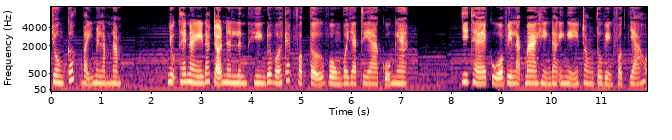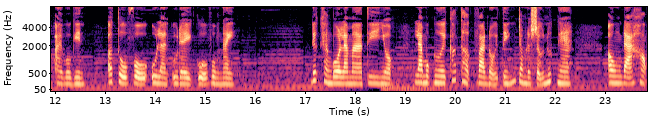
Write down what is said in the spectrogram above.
chôn cất 75 năm. Nhục thể này đã trở nên linh thiêng đối với các Phật tử vùng Buryatia của Nga. Di thể của vị lạc ma hiện đang yên nghỉ trong tu viện Phật giáo Ivogin – ở thủ phủ Ulan Ude của vùng này. Đức Khangbo Lama Tinyop là một người có thật và nổi tiếng trong lịch sử nước Nga. Ông đã học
